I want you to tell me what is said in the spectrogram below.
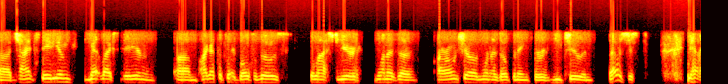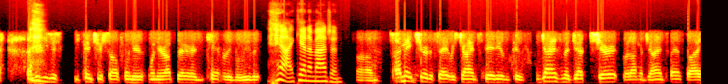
uh, Giant Stadium, MetLife Stadium. And, um, I got to play both of those the last year. One as a our own show and one as opening for U2, and that was just yeah. I think you just you pinch yourself when you're when you're up there and you can't really believe it. Yeah, I can't imagine. Um, I made sure to say it was Giants Stadium because the Giants and the Jets share it, but I'm a Giants fan, so I,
